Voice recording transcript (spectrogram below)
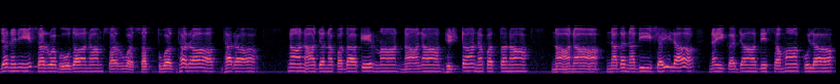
जननी सर्वभूतानां सर्वसत्त्वधराधरा। नानाजनपदाकीर्णा नानाधिष्ठानपत्तना नानानदनदीशैला नैकजातिसमाकुला।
